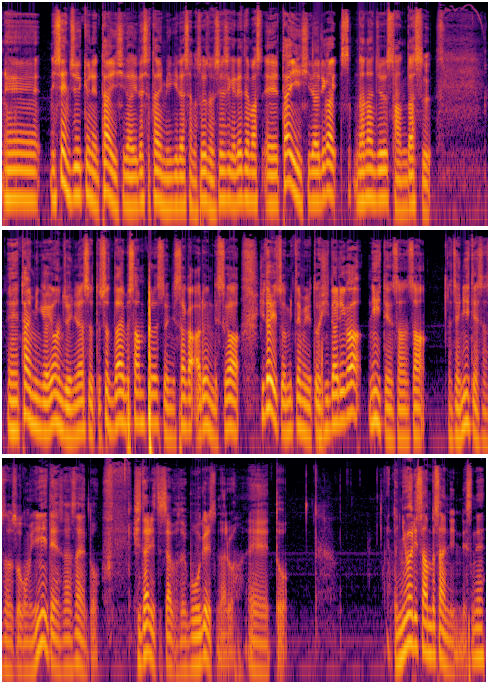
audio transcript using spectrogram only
えー、2019年対左打者対右打者のそれぞれの成績が出てます。えー、対左が73打数、えー、対右が42打数とちょっとだいぶサンプル数に差があるんですが、被打率を見てみると左が2.33、じゃあ2.33そうごめん、2.33やと、被打率ちゃうそれ防御率になるわ。えっ、と、2割3分3厘ですね。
